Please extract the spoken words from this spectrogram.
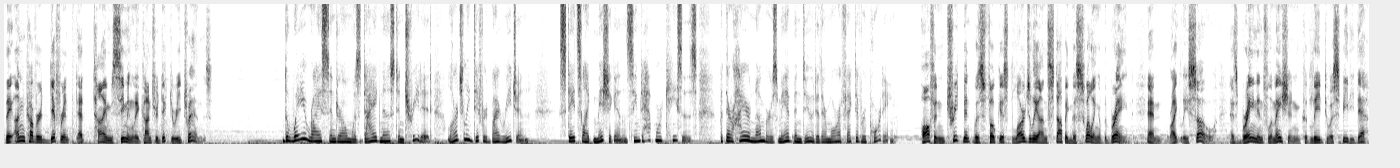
they uncovered different, at times seemingly contradictory trends. The way Reye's syndrome was diagnosed and treated largely differed by region. States like Michigan seem to have more cases, but their higher numbers may have been due to their more effective reporting. Often, treatment was focused largely on stopping the swelling of the brain, and rightly so, as brain inflammation could lead to a speedy death.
